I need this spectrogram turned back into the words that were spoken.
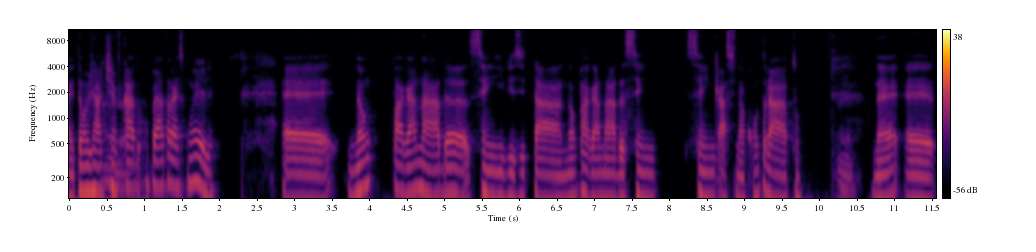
Então eu já tinha Caramba. ficado com o pé atrás com ele. É, não pagar nada sem ir visitar, não pagar nada sem, sem assinar contrato, É. né? É,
